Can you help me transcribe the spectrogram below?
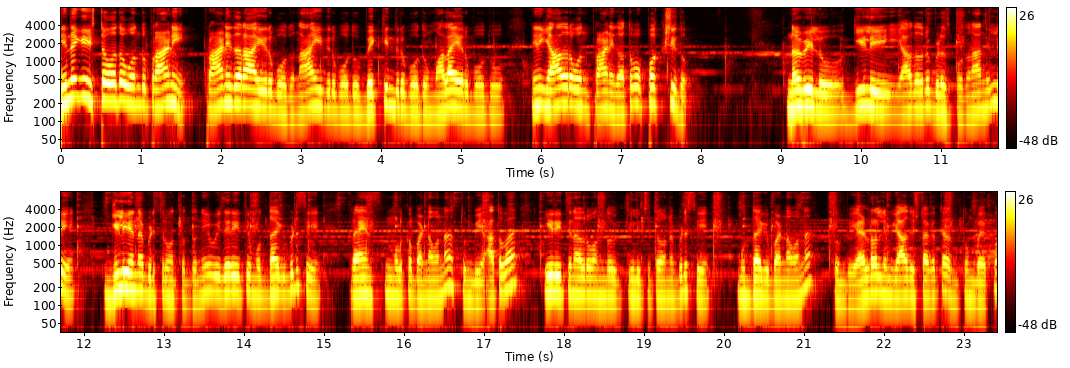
ನಿನಗೆ ಇಷ್ಟವಾದ ಒಂದು ಪ್ರಾಣಿ ಪ್ರಾಣಿದರ ಆಗಿರ್ಬೋದು ನಾಯಿದಿರ್ಬೋದು ಬೆಕ್ಕಿಂದಿರ್ಬೋದು ಮೊಲ ಇರ್ಬೋದು ನಿನಗೆ ಯಾವ್ದಾರ ಒಂದು ಪ್ರಾಣಿದು ಅಥವಾ ಪಕ್ಷಿದು. ನವಿಲು, ಗಿಳಿ ಯಾವುದಾದ್ರೂ ಬಿಡಿಸ್ಬೋದು. ನಾನಿಲ್ಲಿ ಗಿಳಿಯನ್ನು ಬಿಡಿಸಿರುವಂಥದ್ದು. ನೀವು ಇದೇ ರೀತಿ ಮುದ್ದಾಗಿ ಬಿಡಿಸಿ ಕ್ರಯನ್ಸ್ ಮೂಲಕ ಬಣ್ಣವನ್ನು ತುಂಬಿ ಅಥವಾ ಈ ರೀತಿನಾದರೂ ಒಂದು ಗಿಳಿ ಚಿತ್ರವನ್ನು ಬಿಡಿಸಿ ಮುದ್ದಾಗಿ ಬಣ್ಣವನ್ನು ತುಂಬಿ. ಎರಡರಲ್ಲಿ ನಿಮ್ಗೆ ಯಾವುದು ಇಷ್ಟ ಆಗುತ್ತೆ ಅದನ್ನು ತುಂಬಬೇಕು.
